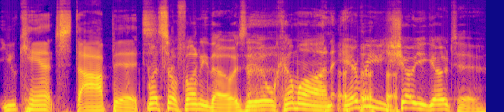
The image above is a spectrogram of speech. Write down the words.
you can't stop it. What's so funny though is that it will come on every show you go to.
